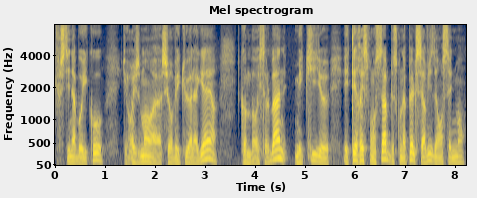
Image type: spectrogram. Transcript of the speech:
Christina Boico, qui heureusement a survécu à la guerre comme Boris Solban, mais qui euh, était responsable de ce qu'on appelle le service de renseignement.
